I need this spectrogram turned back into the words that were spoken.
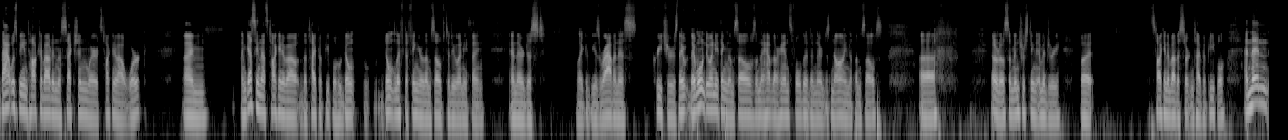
that was being talked about in the section where it's talking about work, I'm I'm guessing that's talking about the type of people who don't don't lift a finger themselves to do anything and they're just like these ravenous creatures. They they won't do anything themselves and they have their hands folded and they're just gnawing at themselves. Uh I don't know, some interesting imagery, but it's talking about a certain type of people. And then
